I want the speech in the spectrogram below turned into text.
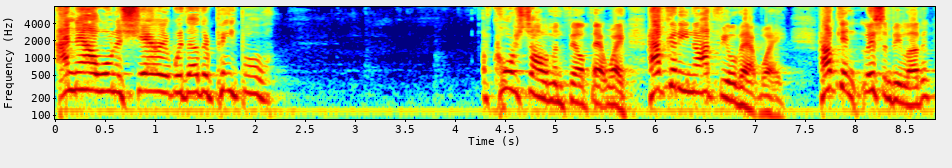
I now want to share it with other people. Of course, Solomon felt that way. How could he not feel that way? How can, listen, beloved,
